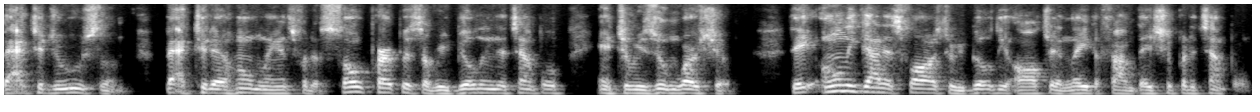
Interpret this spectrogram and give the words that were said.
back to Jerusalem, back to their homelands for the sole purpose of rebuilding the temple and to resume worship. They only got as far as to rebuild the altar and lay the foundation for the temple.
